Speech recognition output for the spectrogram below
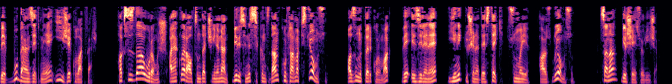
Ve bu benzetmeye iyice kulak ver. Haksızlığa uğramış, ayaklar altında çiğnenen birisini sıkıntıdan kurtarmak istiyor musun? Azınlıkları korumak ve ezilene, yenik düşene destek sunmayı arzuluyor musun? Sana bir şey söyleyeceğim.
